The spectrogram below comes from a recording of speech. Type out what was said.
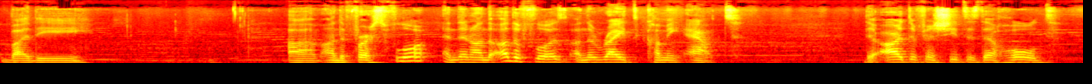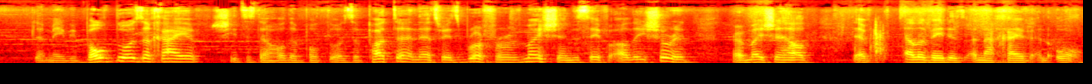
by the um, on the first floor, and then on the other floors on the right, coming out. There are different sheets that hold that maybe both doors are chayiv. Shitas that hold that both doors are pata, and that's where it's brought from Rav Moshe and the Sefer Al Yishurin. Rav Moshe held that elevators are not chayiv at all.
